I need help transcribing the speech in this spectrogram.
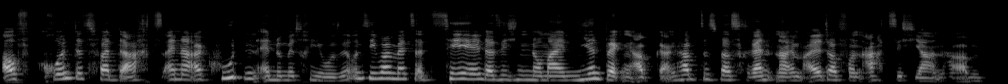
aufgrund des Verdachts einer akuten Endometriose und Sie wollen mir jetzt erzählen, dass ich einen normalen Nierenbeckenabgang habe, das was Rentner im Alter von 80 Jahren haben.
